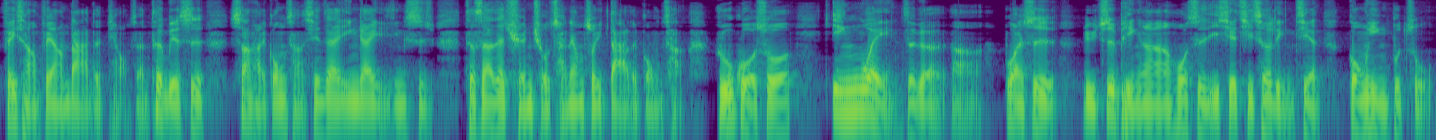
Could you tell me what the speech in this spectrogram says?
非常非常大的挑战。特别是上海工厂现在应该已经是特斯拉在全球产量最大的工厂。如果说因为这个啊。不管是铝制品啊，或是一些汽车零件供应不足，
